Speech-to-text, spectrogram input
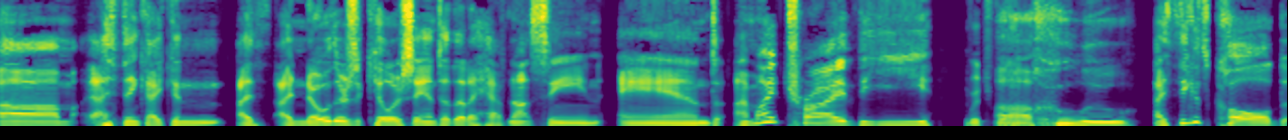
Um, I think I can. I I know there's a Killer Santa that I have not seen, and I might try the Which one? uh, Hulu. I think it's called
